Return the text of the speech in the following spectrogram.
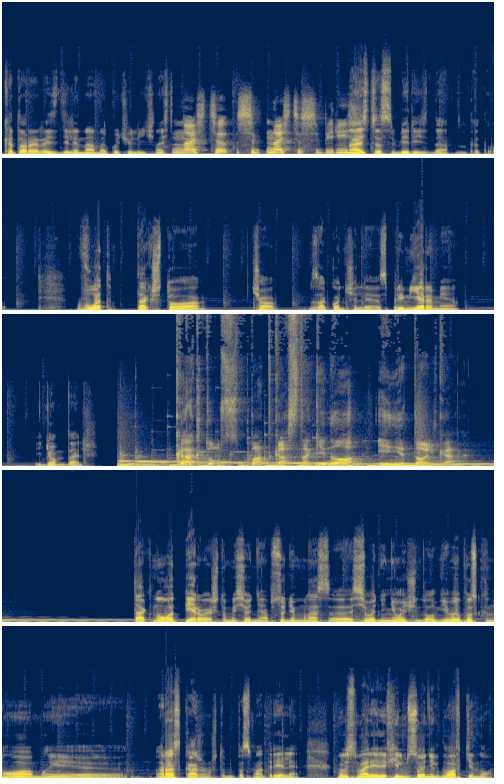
которая разделена на кучу личностей. Настя, Настя, соберись. Настя, соберись, да, вот это вот. Вот, так что, чё, закончили с премьерами, идем дальше. «Кактус» — подкаст о кино и не только. Так, ну вот первое, что мы сегодня обсудим. У нас э, сегодня не очень долгий выпуск, но мы расскажем, что мы посмотрели. Мы посмотрели фильм «Соник 2» в кино.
